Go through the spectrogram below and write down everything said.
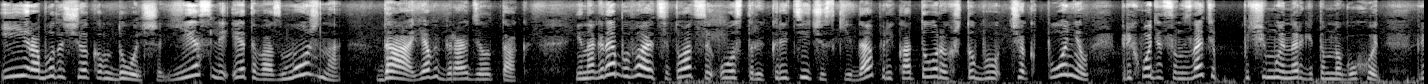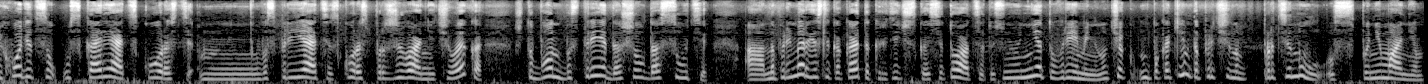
и работать с человеком дольше. Если это возможно, да, я выбираю делать так. Иногда бывают ситуации острые, критические, да, при которых, чтобы человек понял, приходится, ну знаете, почему энергии-то много уходит? Приходится ускорять скорость восприятия, скорость проживания человека, чтобы он быстрее дошел до сути. А, например, если какая-то критическая ситуация, то есть у него нет времени, ну человек ну, по каким-то причинам протянул с пониманием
